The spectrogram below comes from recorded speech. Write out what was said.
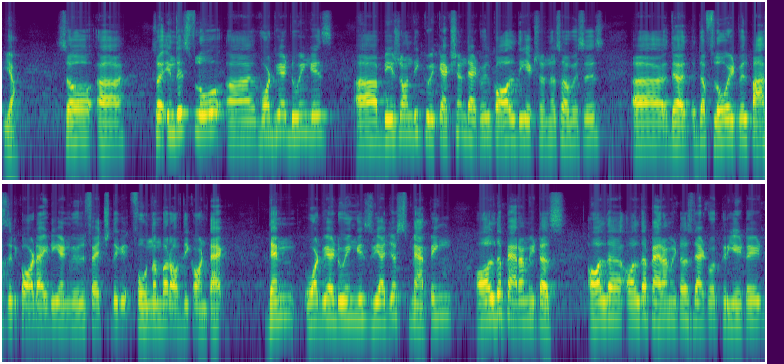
yeah. So uh, so in this flow, uh, what we are doing is uh, based on the quick action that will call the external services, uh, the the flow it will pass the record ID and we will fetch the phone number of the contact. Then what we are doing is we are just mapping all the parameters, all the all the parameters that were created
